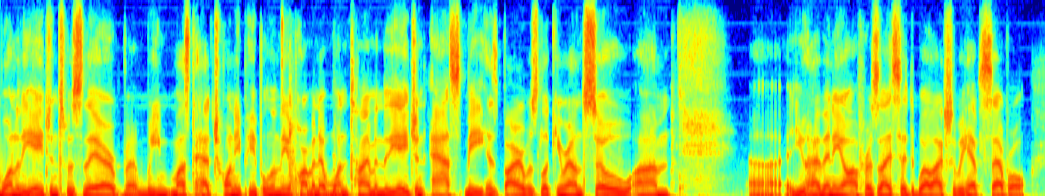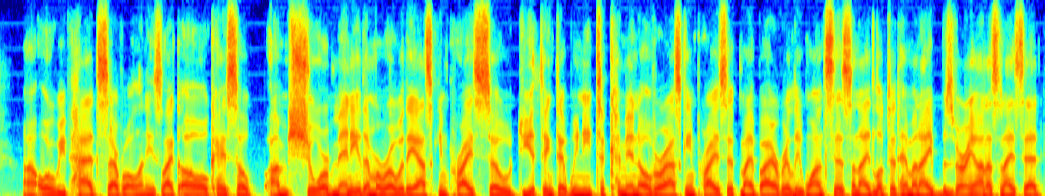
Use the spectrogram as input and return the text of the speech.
one of the agents was there. We must have had twenty people in the apartment at one time, and the agent asked me. His buyer was looking around, so. Um, uh, you have any offers? And I said, well, actually, we have several. Uh, or we've had several. And he's like, oh, okay, so I'm sure many of them are over the asking price. So do you think that we need to come in over asking price if my buyer really wants this? And I looked at him and I was very honest and I said,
